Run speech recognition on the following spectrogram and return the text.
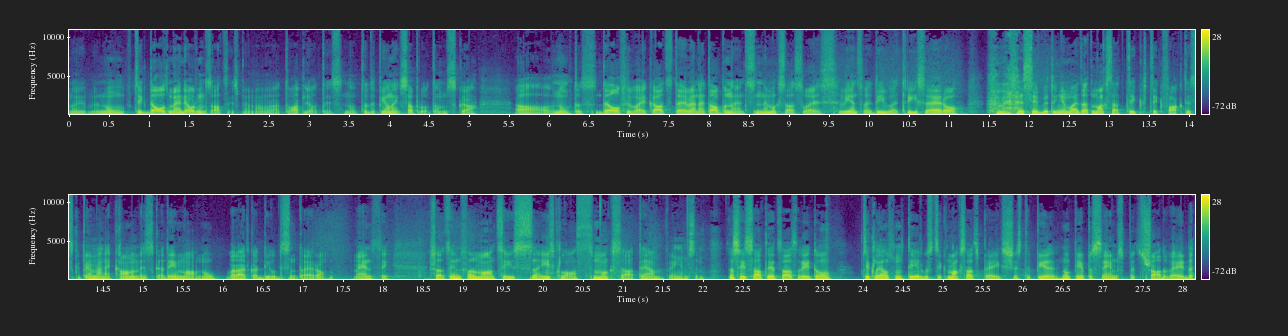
Nu, nu, cik daudz mēdīņu organizācijas, piemēram, varētu atļauties, nu, tad ir pilnīgi saprotams, ka uh, nu, tas Delfi vai kāds TVNet abonents nemaksās vairs 1 vai 2 vai 3 eiro mēnesī, bet viņam vajadzētu maksāt cik, cik faktiski, piemēram, ekonomikas gadījumā, nu, varētu kaut 20 eiro mēnesī. Šāds informācijas izklāsts maksātājiem. Tas viss attiecās arī to, cik liels mums tirgus, cik maksātspējīgs šis pie, nu, pieprasījums pēc šāda veida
